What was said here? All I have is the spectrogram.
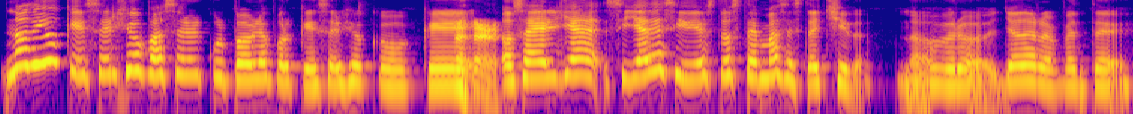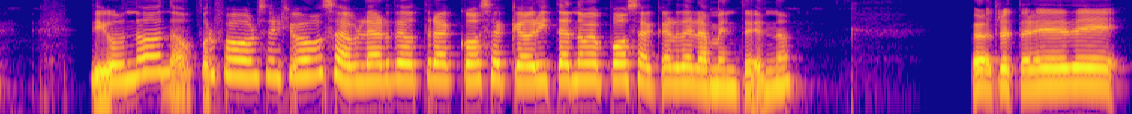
No digo que Sergio va a ser el culpable porque Sergio como que, o sea, él ya, si ya decidió estos temas está chido, ¿no? Pero yo de repente digo, no, no, por favor, Sergio, vamos a hablar de otra cosa que ahorita no me puedo sacar de la mente, ¿no? Pero trataré de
